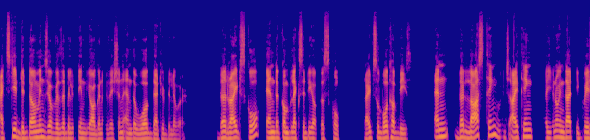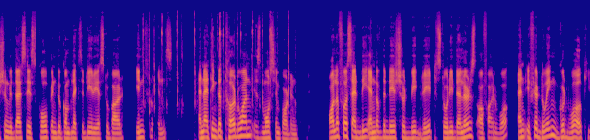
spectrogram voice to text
actually determines your visibility in the organization and the work that you deliver the right scope and the complexity of the scope, right? So both of these. And the last thing, which I think, uh, you know, in that equation, which I say scope into complexity raised to power influence. And I think the third one is most important. All of us at the end of the day should be great storytellers of our work. And if you're doing good work, you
